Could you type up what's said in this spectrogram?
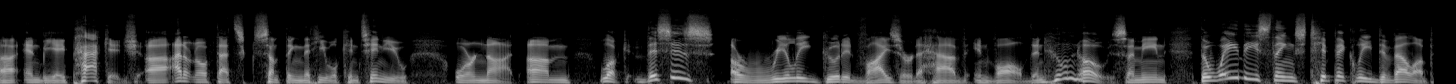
uh, NBA package. Uh, I don't know if that's something that he will continue or not. Um, look, this is a really good advisor to have involved. And who knows? I mean, the way these things typically develop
